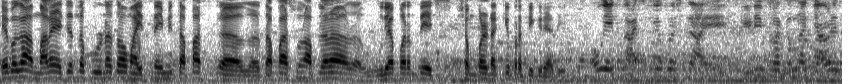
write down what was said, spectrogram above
हे बघा मला याच्यातलं पूर्णतः माहीत नाही. मी तपास तपासून आपल्याला उद्यापर्यंत याची शंभर टक्के प्रतिक्रिया देईल. एक राजकीय प्रश्न आहे. ईडी प्रकरणात ज्यावेळेस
